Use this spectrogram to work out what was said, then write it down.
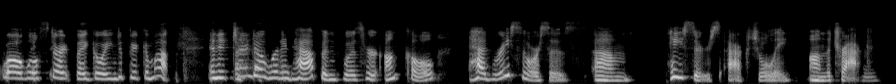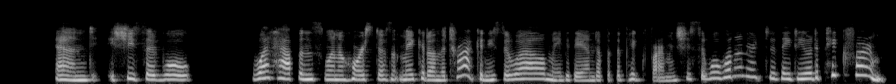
Well, we'll start by going to pick him up. And it turned out what had happened was her uncle had racehorses, um, pacers actually, on the track. Mm-hmm. And she said, Well, what happens when a horse doesn't make it on the track? And he said, Well, maybe they end up at the pig farm. And she said, Well, what on earth do they do at a pig farm?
